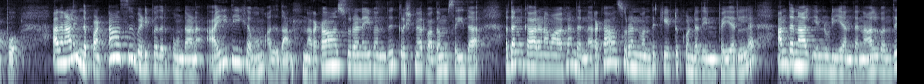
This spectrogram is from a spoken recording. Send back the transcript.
அப்போது அதனால் இந்த பட்டாசு வெடிப்பதற்கு உண்டான ஐதீகமும் அதுதான். நரகாசுரனை வந்து கிருஷ்ணர் வதம் செய்தார். அதன் காரணமாக அந்த நரகாசுரன் வந்து கேட்டுக்கொண்டதின் பெயரில் அந்த நாள் என்னுடைய அந்த நாள் வந்து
